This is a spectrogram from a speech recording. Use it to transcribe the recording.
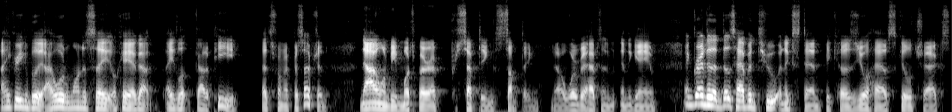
I agree completely. I would want to say, okay, I got I look, got a P. That's from my perception. Now I want to be much better at percepting something, you know, whatever happens in, in the game. And granted, that does happen to an extent because you'll have skill checks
